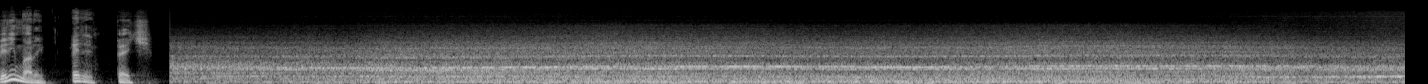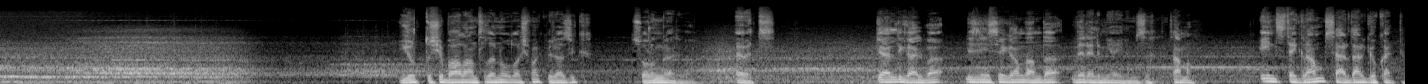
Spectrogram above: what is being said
Vereyim mi arayayım? Verelim. Peki. Yurt dışı bağlantılarına ulaşmak birazcık sorun galiba. Evet. Geldi galiba. Biz Instagram'dan da verelim yayınımızı. Tamam. Instagram Serdar Gökalp.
